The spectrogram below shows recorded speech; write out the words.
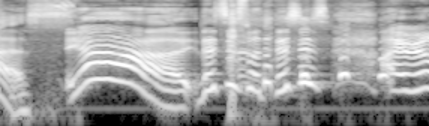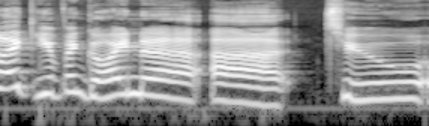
bless. Yeah, this is what this is. I feel like you've been going to uh, to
